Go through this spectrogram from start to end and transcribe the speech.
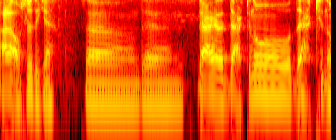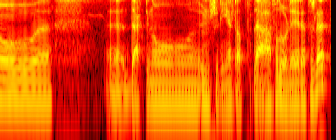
Nei, absolutt ikke. Så det, det, er, det er ikke noe Det er ikke noe eh, Det er ikke noe unnskyldning i det hele tatt. Det er for dårlig, rett og slett.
